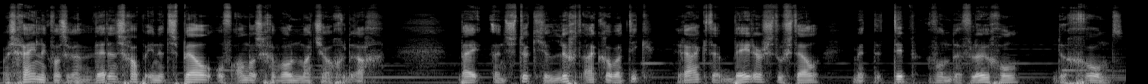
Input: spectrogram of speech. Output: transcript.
Waarschijnlijk was er een weddenschap in het spel of anders gewoon macho gedrag. Bij een stukje luchtacrobatiek raakte Beders toestel met de tip van de vleugel de grond.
